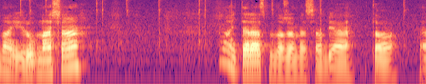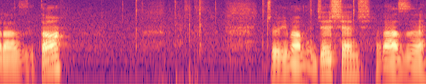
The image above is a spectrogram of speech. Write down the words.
No i równa się. No i teraz mnożymy sobie to razy to. Czyli mamy 10 razy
